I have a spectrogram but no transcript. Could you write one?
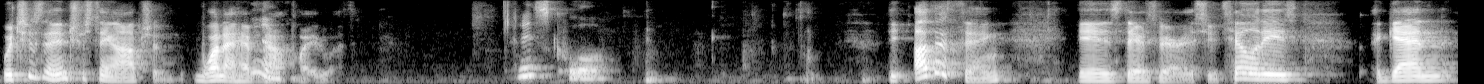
which is an interesting option. One I have Yeah. not played with. It is cool. The other thing is there's various utilities. Again,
